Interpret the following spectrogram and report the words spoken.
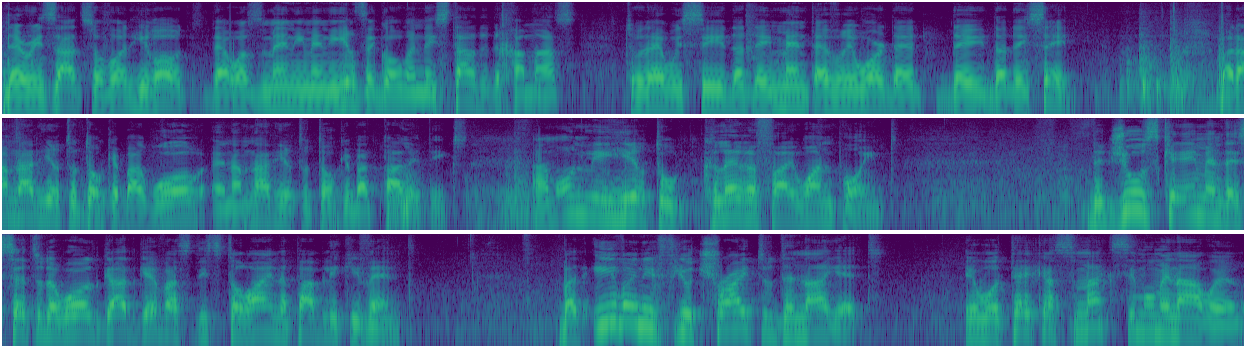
the results of what he wrote. That was many, many years ago when they started the Hamas. Today we see that they meant every word that they, that they said. But I'm not here to talk about war and I'm not here to talk about politics. I'm only here to clarify one point. The Jews came and they said to the world, God gave us this Torah in a public event. But even if you try to deny it, it will take us maximum an hour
